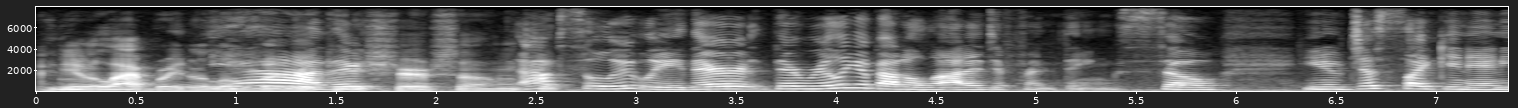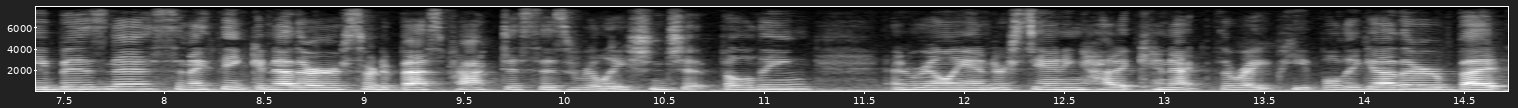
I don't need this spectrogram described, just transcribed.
can you elaborate a little Yeah, bit or can you share some Absolutely. They're they're really about a lot of different things. So, you know, just like in any business, and I think another sort of best practice is relationship building and really understanding how to connect the right people together. But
